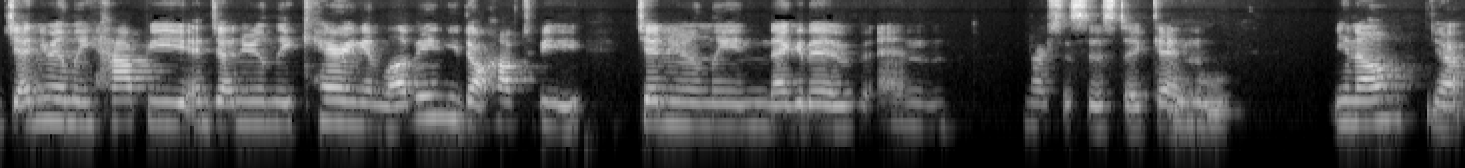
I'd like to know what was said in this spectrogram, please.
genuinely happy and genuinely caring and loving. You don't have to be genuinely negative and narcissistic and, Mhm. you know? Yeah.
